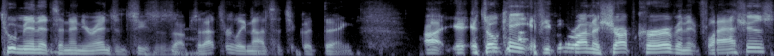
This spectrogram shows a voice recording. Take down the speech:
two minutes, and then your engine seizes up. So that's really not such a good thing. Uh, it- it's okay if you go around a sharp curve and it flashes,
